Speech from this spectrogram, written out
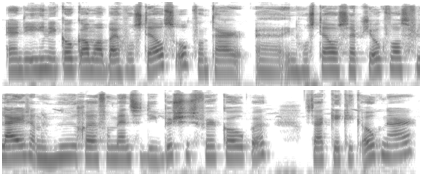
En die hing ik ook allemaal bij hostels op. Want daar uh, in hostels heb je ook wel eens flyers aan de muren van mensen die busjes verkopen. Dus daar keek ik ook naar.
